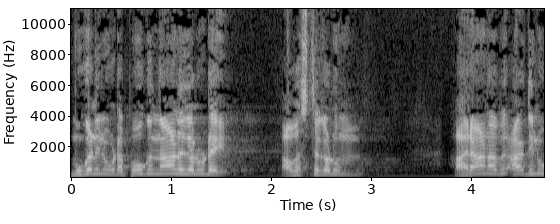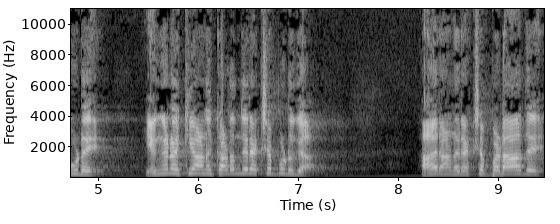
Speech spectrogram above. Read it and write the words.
മുകളിലൂടെ പോകുന്ന ആളുകളുടെ അവസ്ഥകളും ആരാണ് അതിലൂടെ? എങ്ങനെയൊക്കെയാണ് കടന്ന് രക്ഷപ്പെടുക? ആരാണ് രക്ഷപ്പെടാതെ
